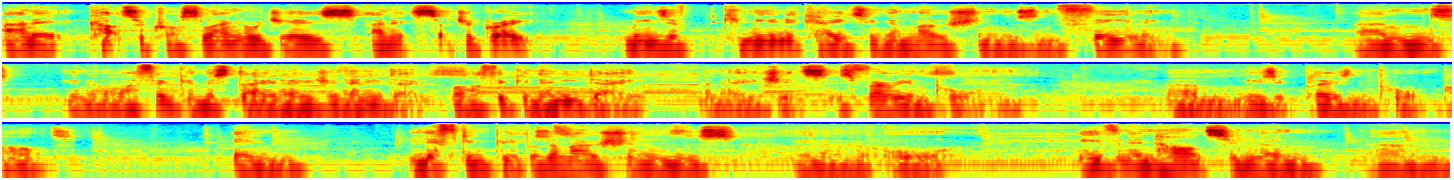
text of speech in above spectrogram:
and it cuts across languages. And it's such a great means of communicating emotions and feeling. And you know, I think in this day and age, in any day, well, I think in any day and age, it's, it's very important. Um, music plays an important part in lifting people's emotions, you know, or even enhancing them. Um,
